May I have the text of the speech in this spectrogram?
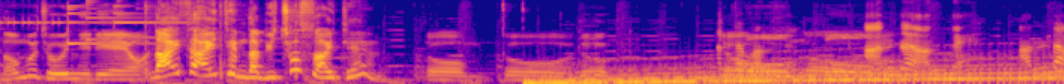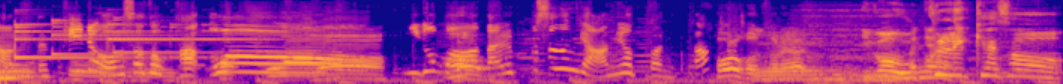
너무 좋은 일이에요 나이스 아이템 나 미쳤어 아이템 둠둠 둠안 안돼 안돼 안돼 안돼 필요 없어도 가. 와 와 이거 봐 어. 날 부수는 게 아니었다니까. 서울 건설해야 이거 아니야. 우클릭해서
